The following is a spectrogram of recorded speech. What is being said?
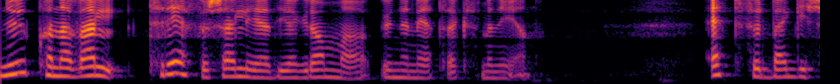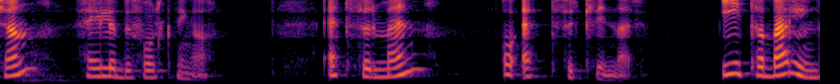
Nå kan jeg velge tre forskjellige diagrammer under nedtrekksmenyen. Ett for begge kjønn, hele befolkninga. Ett for menn og ett for kvinner. I tabellen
